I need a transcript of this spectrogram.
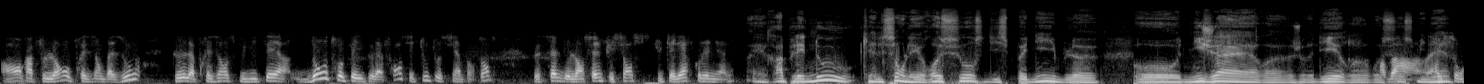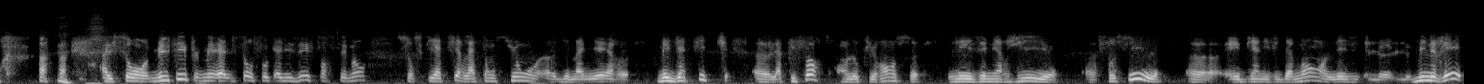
en rappelant au président Bazoum que la présence militaire d'autres pays que la France est tout aussi importante que celle de l'ancienne puissance tutélaire coloniale. Rappelez-nous quelles sont les ressources disponibles au Niger, je veux dire, ah ressources bah, minières. elles sont multiples, mais elles sont focalisées forcément sur ce qui attire l'attention euh, de manière euh, médiatique euh, la plus forte, en l'occurrence les énergies fossiles et bien évidemment le, minerai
